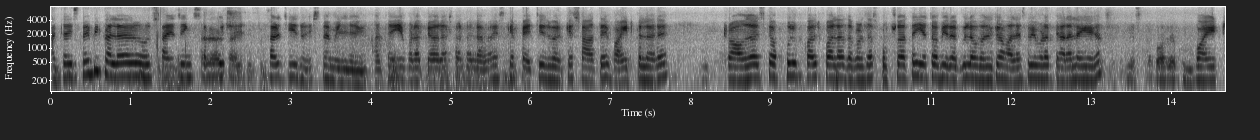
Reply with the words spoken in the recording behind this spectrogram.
अच्छा इसमें भी कलर और साइजिंग सब कुछ हर चीज़ इसमें मिल जाएगी। अच्छा ये बड़ा प्यारा सा डला हुआ है। इसके पैचेज वर्क के साथ है वाइट कलर है। ट्राउज़र इसका फुल कल्फ वाला ज़बरदस्त खूबसूरत है। ये तो अभी रबी अव्वल के हवाले से भी बड़ा प्यारा लगेगा। ये इसका border वाइट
